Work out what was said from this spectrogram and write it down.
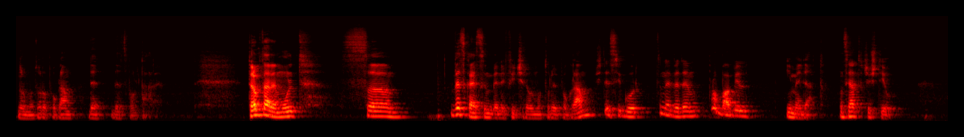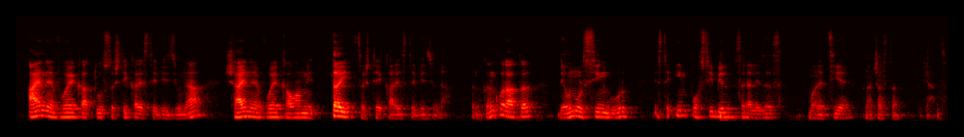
în următorul program de dezvoltare. Te rog tare mult să vezi care sunt beneficiile următorului program și, desigur, să ne vedem probabil imediat. Însă iată ce știu. Ai nevoie ca tu să știi care este viziunea și ai nevoie ca oamenii tăi să știe care este viziunea. Pentru că, încă o dată, de unul singur este imposibil să realizezi măreție în această viață.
